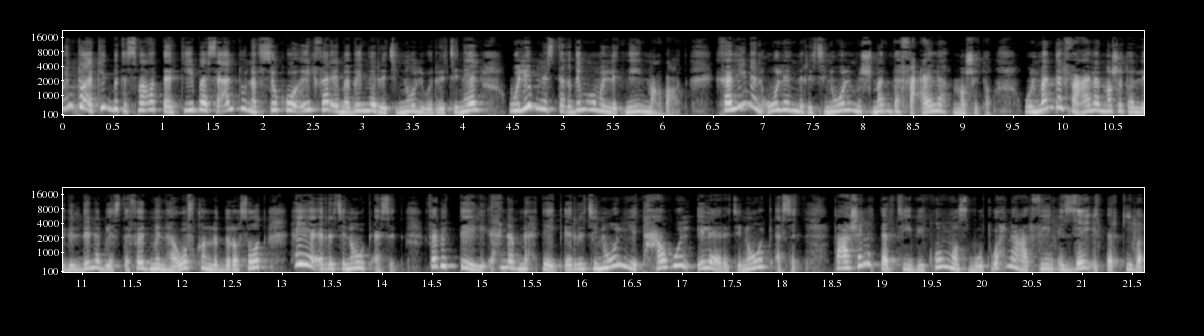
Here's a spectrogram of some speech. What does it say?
وانتوا أكيد بتسمعوا التركيبة. سألتوا نفسكم إيه الفرق ما بين الريتينول وال retinal وليه بنستخدمهم الاتنين مع بعض. خلينا نقول ان الريتينول مش مادة فعالة نشطة والمادة الفعالة النشطة اللي جلدنا بيستفاد منها وفقا للدراسات هي ال retinoic acid. فبالتالي إحنا بنحتاج الريتينول يتحول إلى retinoic acid. فعشان الترتيب يكون مظبوط وإحنا عارفين إزاي التركيبة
